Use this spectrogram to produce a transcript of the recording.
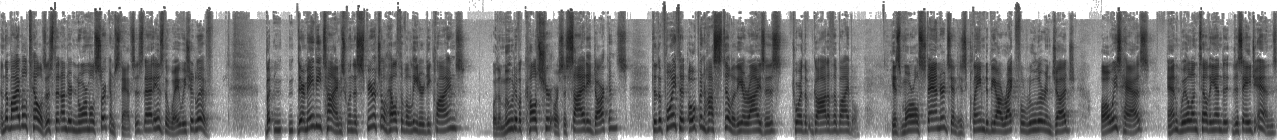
And the Bible tells us that under normal circumstances, that is the way we should live. But there may be times when the spiritual health of a leader declines, or the mood of a culture or society darkens, to the point that open hostility arises toward the God of the Bible. His moral standards and his claim to be our rightful ruler and judge always has and will until the end this age ends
